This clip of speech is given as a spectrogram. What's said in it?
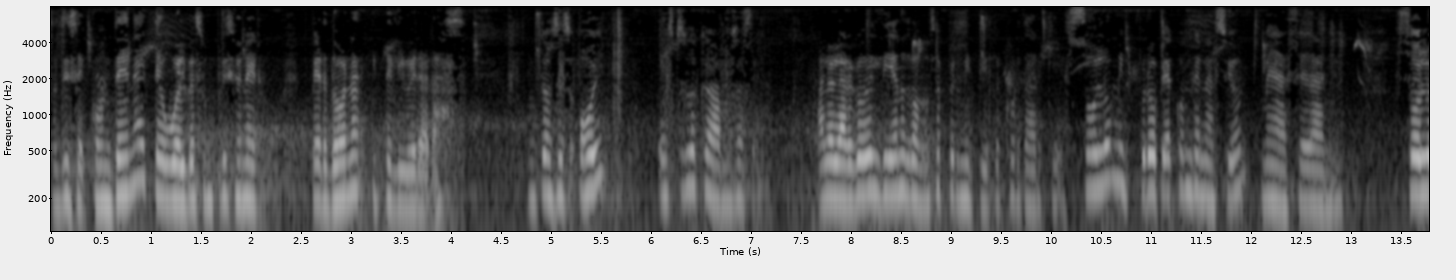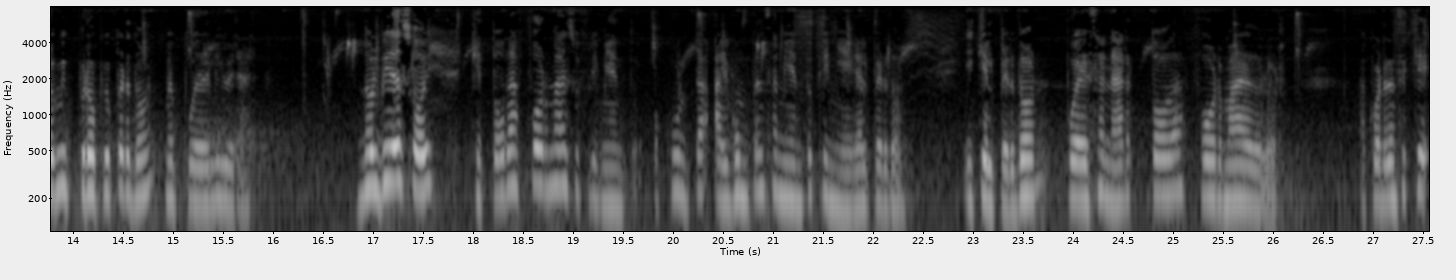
Nos dice, condena y te vuelves un prisionero, perdona y te liberarás. Entonces hoy esto es lo que vamos a hacer. A lo largo del día nos vamos a permitir recordar que solo mi propia condenación me hace daño. Solo mi propio perdón me puede liberar. No olvides hoy que toda forma de sufrimiento oculta algún pensamiento que niega el perdón y que el perdón puede sanar toda forma de dolor. Acuérdense que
